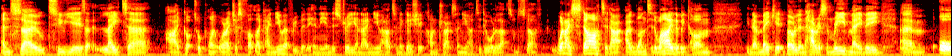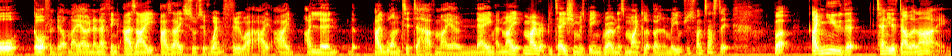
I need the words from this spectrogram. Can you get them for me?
And so two years later, I'd got to a point where I just felt like I knew everybody in the industry and I knew how to negotiate contracts, I knew how to do all of that sort of stuff. When I started, I, I wanted to either become, you know, make it Bolan, Harris, and Reeve maybe, um, or go off and do it on my own. And I think as I as I sort of went through, I I, I learned that I wanted to have my own name, and my my reputation was being grown as Michael at Bolan and Reeve, which was fantastic. But I knew that ten years down the line,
